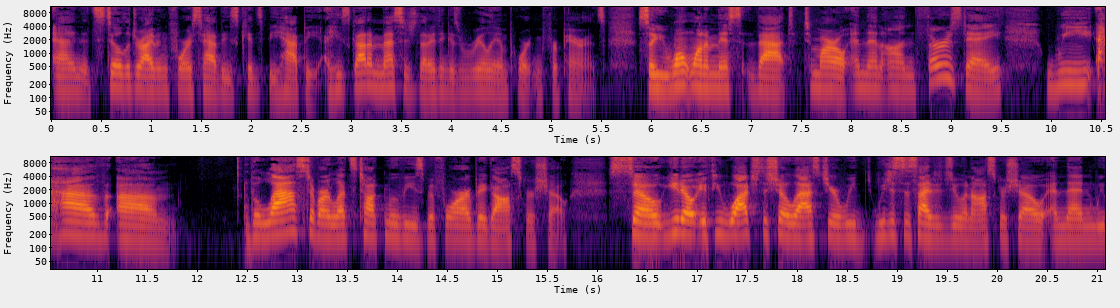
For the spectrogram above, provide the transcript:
and it's still the driving force to have these kids be happy. He's got a message that I think is really important for parents. So you won't want to miss that tomorrow. And then on Thursday, we have um, the last of our Let's Talk movies before our big Oscar show. So, you know, if you watched the show last year, we, we just decided to do an Oscar show, and then we,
